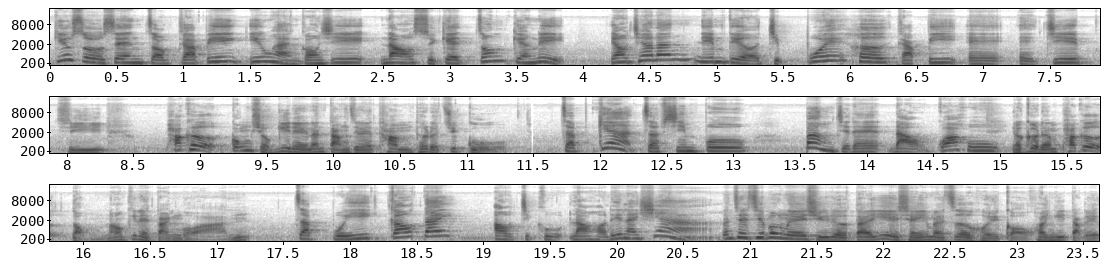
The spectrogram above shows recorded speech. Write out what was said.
九树先做咖啡有限公司刘水杰总经理，邀请咱啉到一杯好咖啡的下集。是拍克讲俗语呢，咱同一个探讨了这句：十囝十新妇放一个老寡妇。有个人帕克动脑筋的单元，十肥狗呆。后一句留互你来写。咱这节目呢，是着大家的声音来做回顾，欢迎大家有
